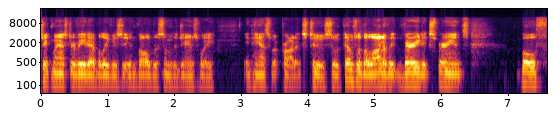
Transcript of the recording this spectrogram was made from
Chickmaster Avida, I believe he's involved with some of the Jamesway enhancement products too. So it comes with a lot of varied experience, both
